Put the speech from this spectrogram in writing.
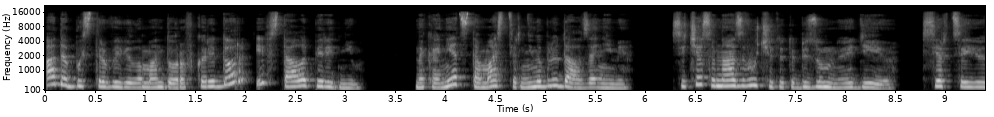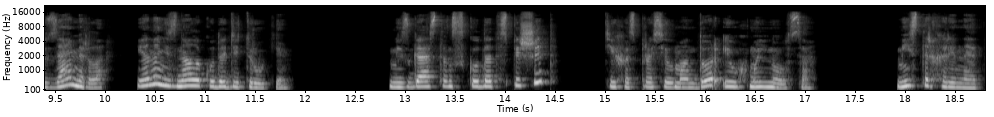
Ада быстро вывела Мандора в коридор и встала перед ним. Наконец-то мастер не наблюдал за ними. Сейчас она озвучит эту безумную идею. Сердце ее замерло, и она не знала, куда деть руки. «Мисс Гастонс куда-то спешит?» – тихо спросил Мандор и ухмыльнулся. «Мистер Харинет»,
